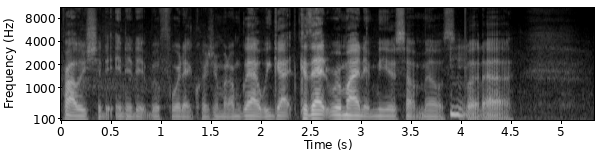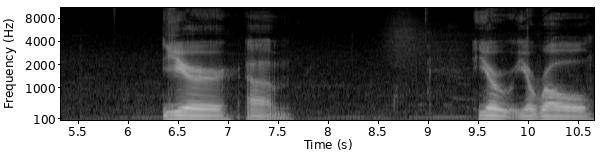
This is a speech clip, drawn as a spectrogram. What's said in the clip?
probably should have ended it before that question, but I'm glad we got because that reminded me of something else. Mm-hmm. But uh, your um your your role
